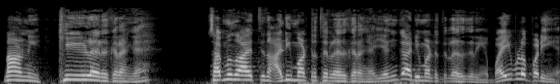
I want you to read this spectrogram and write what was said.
நான் கீழே இருக்கிறேங்க. சமுதாயத்தின் அடிமட்டத்தில் இருக்கிறேங்க. எங்கே அடிமட்டத்தில் இருக்கிறீங்க? பைபிளை படிங்க.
